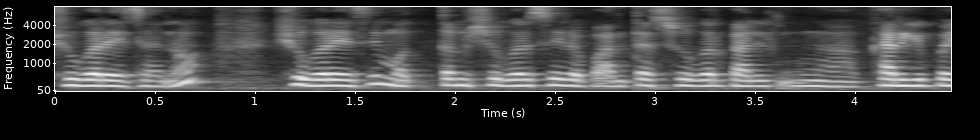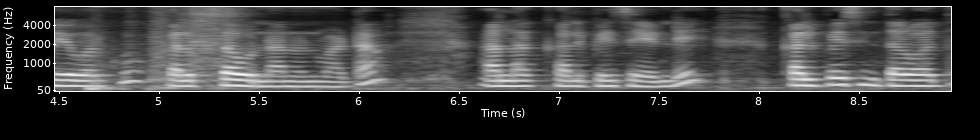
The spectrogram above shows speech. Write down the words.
షుగర్ వేసాను. షుగర్ వేసి మొత్తం షుగర్ సిరప్ అంతా షుగర్ కలి కరిగిపోయే వరకు కలుపుతూ ఉన్నాను అనమాట అలా కలిపేసేయండి. కలిపేసిన తర్వాత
